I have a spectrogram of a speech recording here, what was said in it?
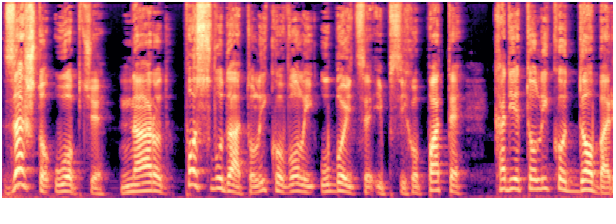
Zašto uopće narod posvuda toliko voli ubojice i psihopate kad je toliko dobar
